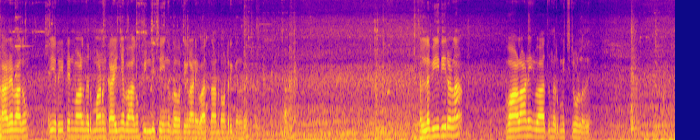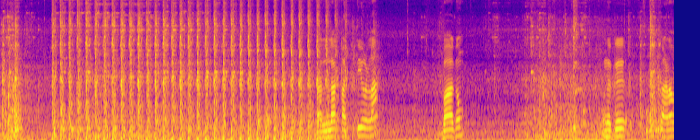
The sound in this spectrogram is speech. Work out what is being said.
താഴെ ഭാഗം ഈ റീറ്റേൺ വാൾ നിർമ്മാണം കഴിഞ്ഞ ഭാഗം ഫില്ല് ചെയ്യുന്ന പ്രവൃത്തികളാണ് ഈ ഭാഗത്ത് നടന്നുകൊണ്ടിരിക്കുന്നത്. നല്ല രീതിയിലുള്ള വാളാണ് ഈ ഭാഗത്ത് നിർമ്മിച്ചിട്ടുള്ളത്. നല്ല കട്ടിയുള്ള ഭാഗം നിങ്ങൾക്ക് കാണാം.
